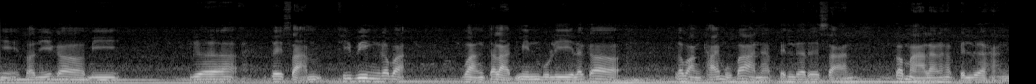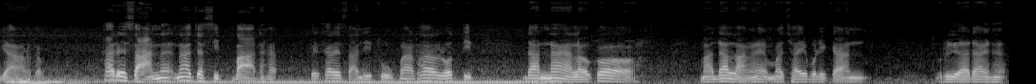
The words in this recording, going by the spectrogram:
นี่ตอนนี้ก็มีเรือโดยสารที่วิ่งระหว่างระหว่างตลาดมินบุรีแล้วก็ ระหว่างท้ายหมู่บ้านนะเป็นเรือโดยสารก็มาแล้วนะครับ เป็นเรือหางยาวนะครับ ค่าโดยสารนะน่าจะสิบบาทนะครับ เป็นค่าโดยสารที่ถูกมาก ถ้ารถติดด้านหน้าเราก็มาด้านหลังให้มาใช้บริการเรือได้นะฮะ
